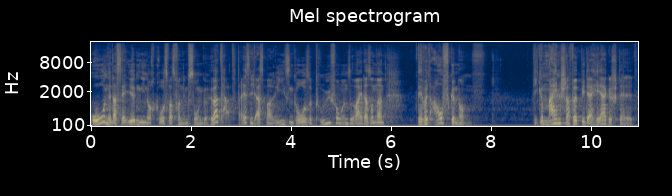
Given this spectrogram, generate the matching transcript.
ohne dass er irgendwie noch groß was von dem Sohn gehört hat. Da ist nicht erstmal riesengroße Prüfung und so weiter, sondern der wird aufgenommen. Die Gemeinschaft wird wiederhergestellt.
